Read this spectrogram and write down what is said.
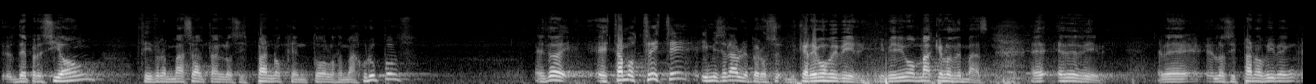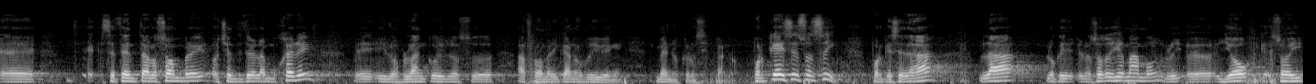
Depresión, cifras más altas en los hispanos que en todos los demás grupos. Entonces, estamos tristes y miserables, pero queremos vivir y vivimos más que los demás. Eh, es decir, eh, los hispanos viven 70 eh, los hombres, 83 las mujeres, y los blancos y los afroamericanos viven menos que los hispanos. ¿Por qué es eso así? Porque se da la lo que nosotros llamamos, eh, yo que soy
